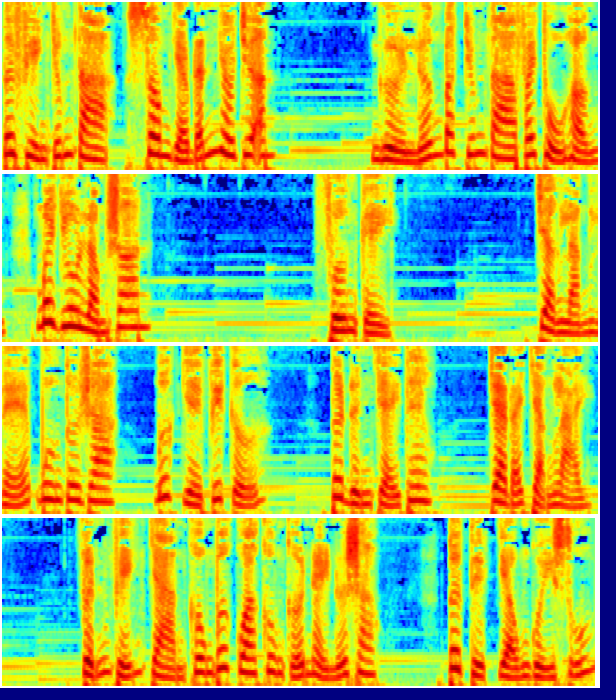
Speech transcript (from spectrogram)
Tới phiền chúng ta xông vào đánh nhau chứ anh? Người lớn bắt chúng ta phải thù hận mới vui lòng sao anh? Phương Kỳ, chàng lặng lẽ buông tôi ra, bước về phía cửa. Tôi định chạy theo, cha đã chặn lại. Vĩnh viễn chàng không bước qua khung cửa này nữa sao? Tôi tuyệt vọng quỵ xuống.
